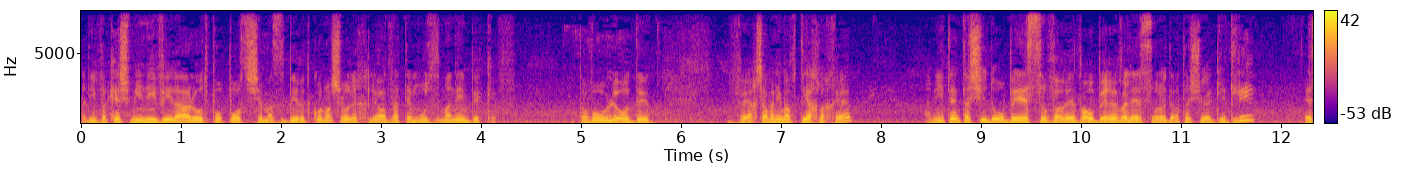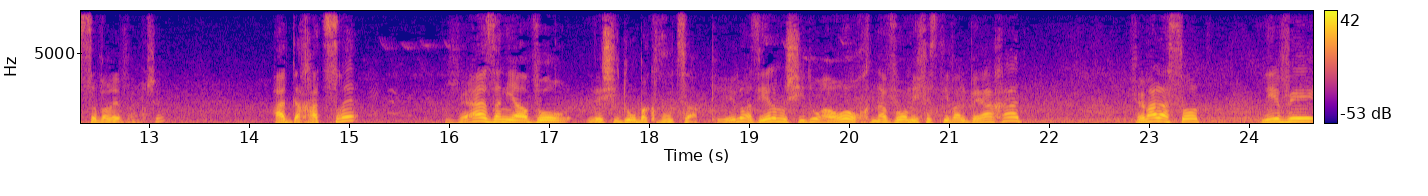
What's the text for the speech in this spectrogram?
אני אבקש מניבי לעלות פה פוסט שמסביר את כל מה שהולך להיות, ואתם מוזמנים בכיף. תבואו לעודד. ועכשיו אני מבטיח לכם, אני אתן את השידור ב-10 ורבע או ברבע ל-10, לא יודע מתי שהוא יגיד לי, 10 ורבע, אני חושב, עד 11, ואז אני אעבור לשידור בקבוצה, כאילו, אז יהיה לנו שידור ארוך, נבוא מפסטיבל ביחד, ומה לעשות, ניבי,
